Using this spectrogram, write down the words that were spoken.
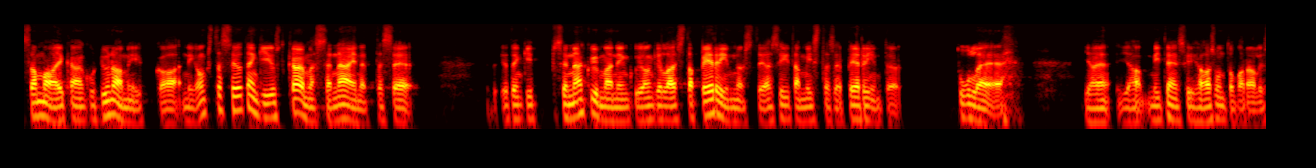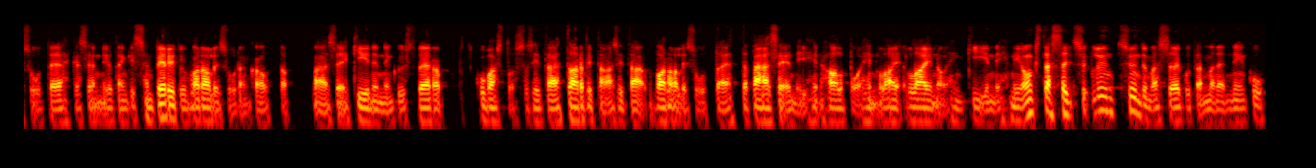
samaa ikään kuin dynamiikkaa, niin onko tässä jotenkin just käymässä näin, että se jotenkin se näkymä niin kuin jonkinlaista perinnöstä ja siitä, mistä se perintö tulee, ja, ja miten siihen asuntovarallisuuteen ehkä sen jotenkin sen perityn varallisuuden kautta pääsee kiinni, niin kuin just Veera kuvastossa sitä, että tarvitaan sitä varallisuutta, että pääsee niihin halpoihin lainoihin kiinni. Niin onko tässä syntymässä joku tämmöinen niin kuin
